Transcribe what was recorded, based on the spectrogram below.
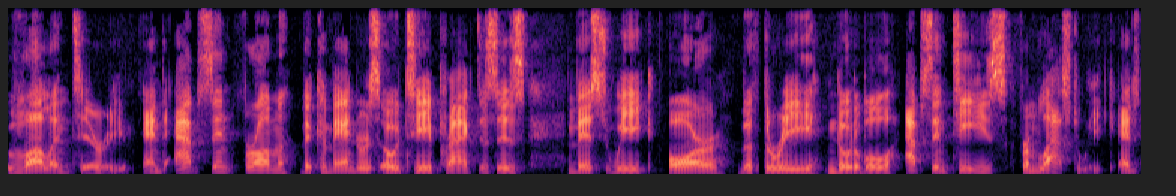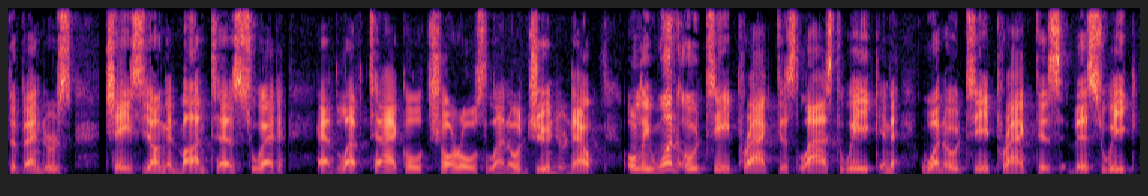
voluntary. And absent from the commander's OTA practices this week are the three notable absentees from last week edge defenders Chase Young and Montez Sweat and left tackle Charles Leno Jr. Now, only one OTA practice last week and one OTA practice this week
